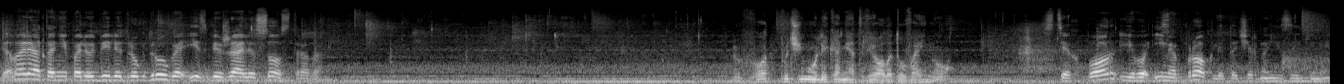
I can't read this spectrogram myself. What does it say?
Говорят, они полюбили друг друга и сбежали с острова. Вот почему Ликомет вел эту войну. С тех пор его имя проклято черноязыкими.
